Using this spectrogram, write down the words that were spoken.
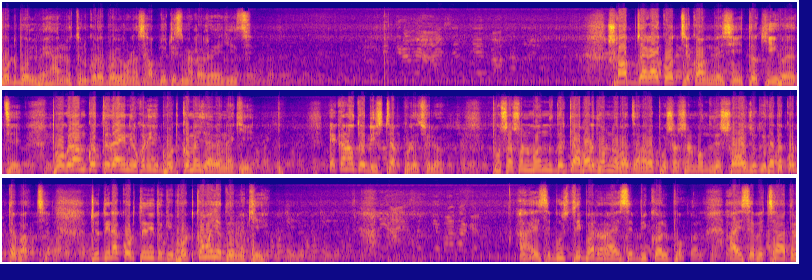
কোর্ট বলবে আর নতুন করে বলব না, সব জুডিস ম্যাটার হয়ে গিয়েছে। সব জায়গায় করছে কম বেশি, তো কি হয়েছে? প্রোগ্রাম করতে দেয়নি, ওখানে কি ভোট কমে যাবে নাকি? এখানেও তো ডিস্টার্ব করেছিল। প্রশাসন বন্ধুদেরকে আবার ধন্যবাদ জানাব, প্রশাসন বন্ধুদের সহযোগিতাটা করতে পারছে। যদি না করতে দিত কি, ভোট কমে যেত নাকি? আইএসএফ বুঝতেই পারো না আইএসএফ বিকল্প। আইএসএফের ছাত্র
